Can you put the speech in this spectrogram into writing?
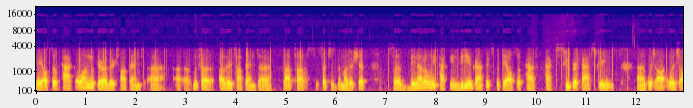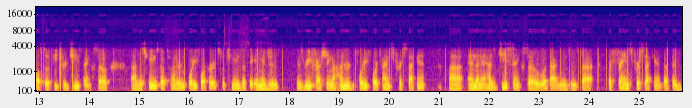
they also pack along with their other top end, uh, uh, with uh, other top end uh, laptops such as the mothership. So they not only pack the NVIDIA graphics, but they also pack, pack super fast screens, uh, which which also feature G-Sync. So the screens go up to 144 hertz, which means that the image is, is refreshing 144 times per second, and then it has G-Sync. So what that means is that the frames per second that the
